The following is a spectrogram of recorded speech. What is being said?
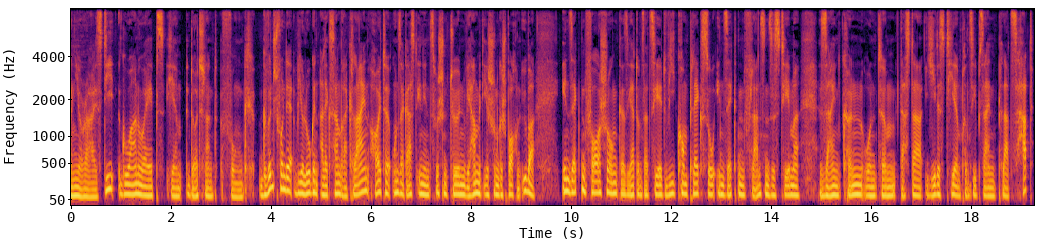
Open Your Eyes, die Guano Apes hier im Deutschlandfunk. Gewünscht von der Biologin Alexandra Klein, heute unser Gast in den Zwischentönen. Wir haben mit ihr schon gesprochen über Insektenforschung. Sie hat uns erzählt, wie komplex so Insekten-Pflanzensysteme sein können und ähm, dass da jedes Tier im Prinzip seinen Platz hat.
